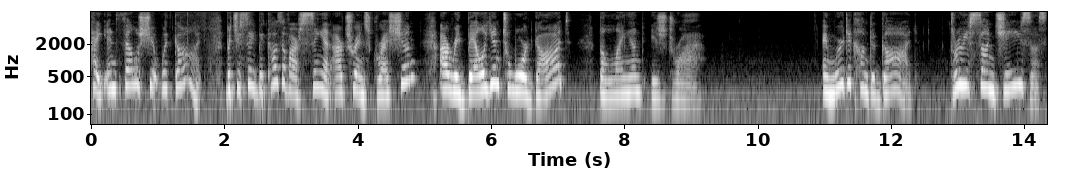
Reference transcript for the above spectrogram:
hey, in fellowship with God. But you see, because of our sin, our transgression, our rebellion toward God, the land is dry. And we're to come to God through his son Jesus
